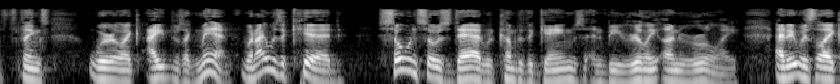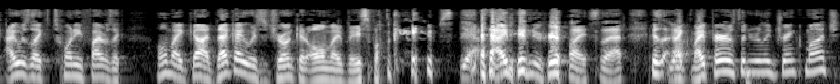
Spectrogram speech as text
things where like I was like, man, when I was a kid, so and so's dad would come to the games and be really unruly, and it was like I was like 25. I was like. Oh my God, that guy was drunk at all my baseball games. Yeah. And I didn't realize that because like my parents didn't really drink much,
